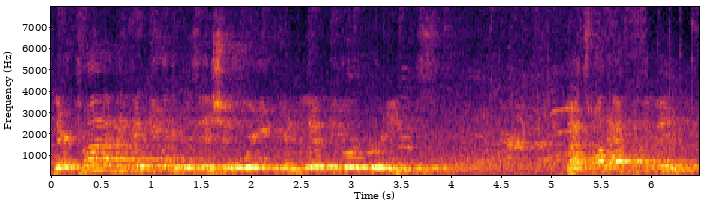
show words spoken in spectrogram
They're trying to get you in a position where you can live your dreams. That's what happened to me.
